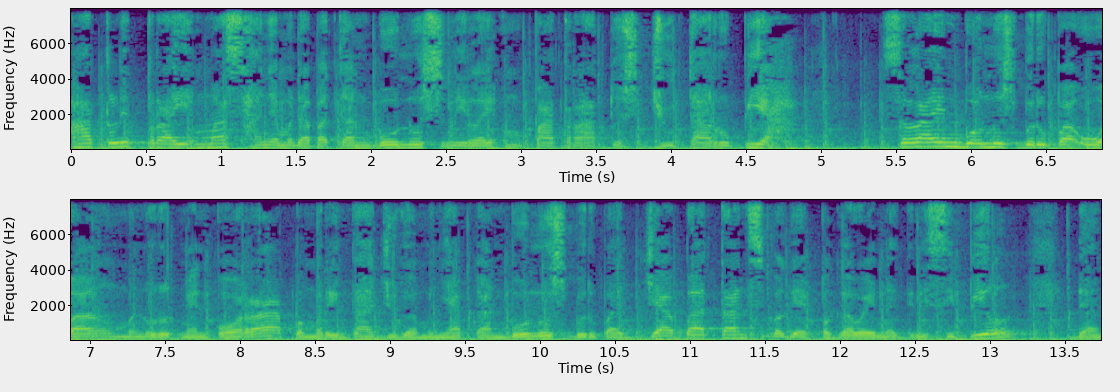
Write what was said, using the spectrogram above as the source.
atlet peraih emas hanya mendapatkan bonus senilai 400 juta rupiah Selain bonus berupa uang, menurut Menpora, pemerintah juga menyiapkan bonus berupa jabatan sebagai pegawai negeri sipil dan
